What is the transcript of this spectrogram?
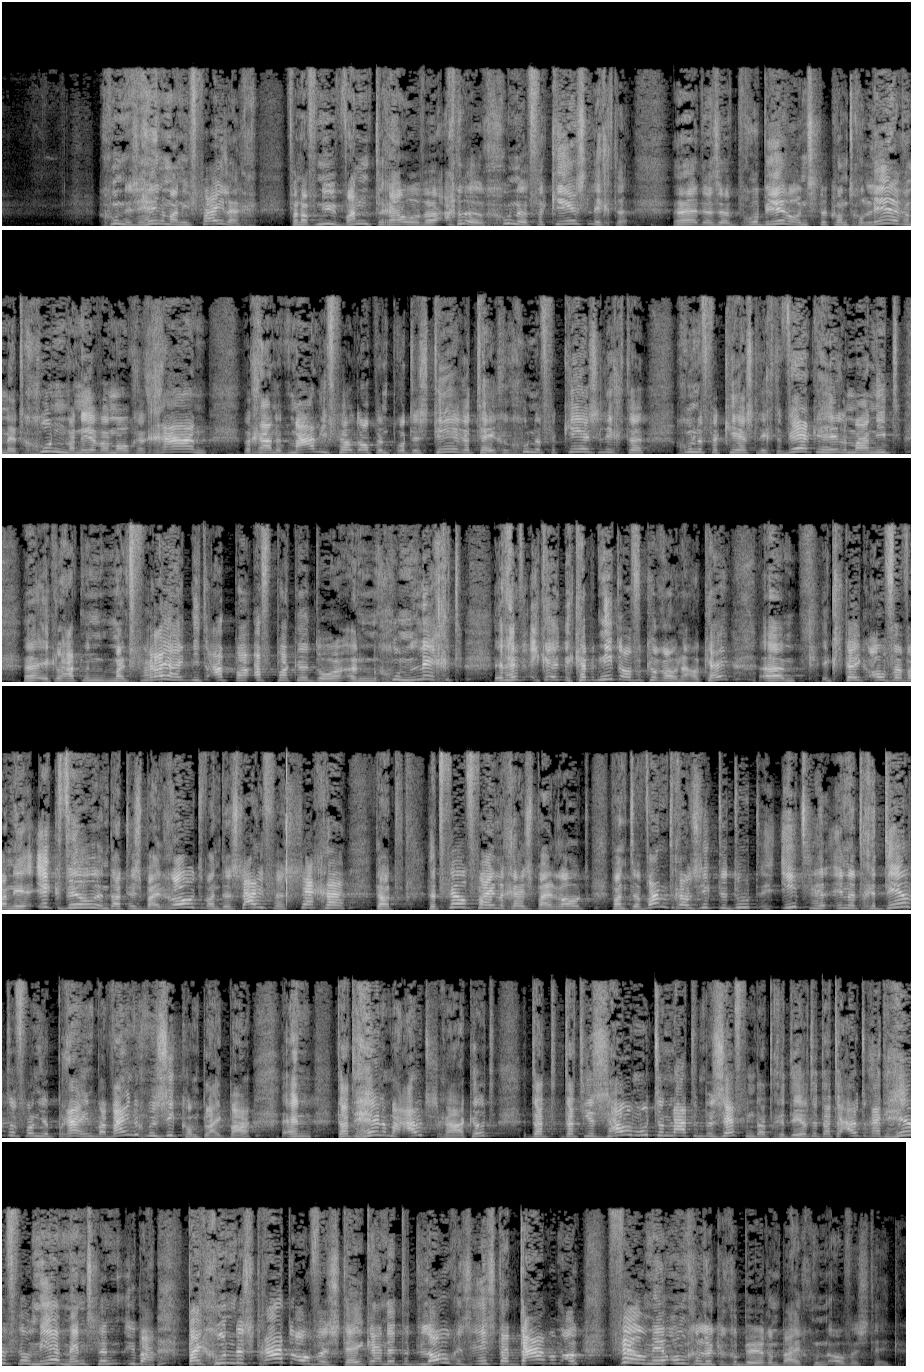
Groen is helemaal niet veilig. Vanaf nu wantrouwen we alle groene verkeerslichten. Uh, dus we proberen ons te controleren met groen wanneer we mogen gaan. We gaan het Malieveld op en protesteren tegen groene verkeerslichten. Groene verkeerslichten werken helemaal niet. Uh, ik laat mijn, vrijheid niet afpakken door een groen licht. Ik, heb het niet over corona, oké? Um, ik steek over wanneer ik wil en dat is bij rood. Want de cijfers zeggen dat het veel veiliger is bij rood. Want de wantrouwziekte doet iets in het gedeelte van van je brein waar weinig muziek komt blijkbaar. En dat helemaal uitschakelt. Dat, dat je zou moeten laten beseffen, dat gedeelte, dat er uiteraard heel veel meer mensen über, bij groen de straat oversteken. En dat het logisch is dat daarom ook veel meer ongelukken gebeuren bij groen oversteken.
